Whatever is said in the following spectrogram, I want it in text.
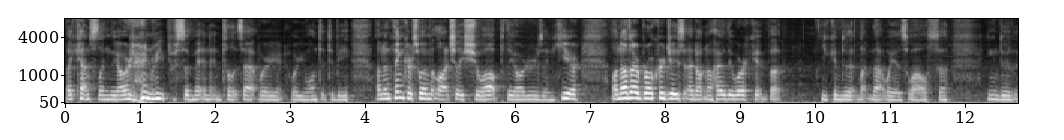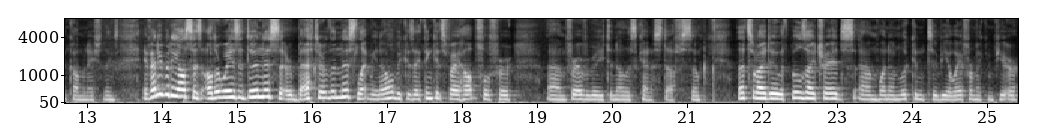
by cancelling the order and resubmitting it until it's at where you, where you want it to be. And on Thinkorswim, it will actually show up the orders in here. On other brokerages, I don't know how they work it, but you can do it like that way as well. So you can do the combination things. If anybody else has other ways of doing this that are better than this, let me know because I think it's very helpful for um, for everybody to know this kind of stuff. So that's what I do with bullseye trades. Um, when I'm looking to be away from my computer,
